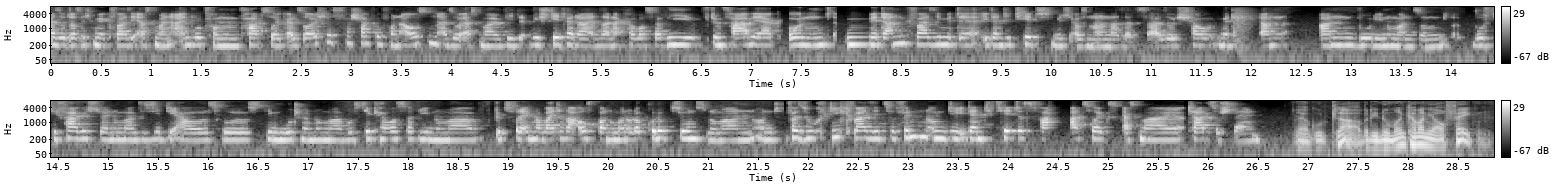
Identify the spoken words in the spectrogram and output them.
Also, dass ich mir quasi erstmal einen Eindruck vom Fahrzeug als solches verschaffe von außen. Also erstmal, wie, wie steht er da in seiner Karosserie auf dem Fahrwerk und mir dann quasi mit der Identität mich auseinandersetze. Also ich schaue mir dann an, wo die Nummern sind. Wo ist die Fahrgestellnummer, wie sieht die aus, wo ist die Motornummer, wo ist die Karosserienummer, gibt es vielleicht noch weitere Aufbaunummern oder Produktionsnummern und versucht die quasi zu finden, um die Identität des Fahrzeugs erstmal klarzustellen. Ja gut, klar, aber die Nummern kann man ja auch faken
